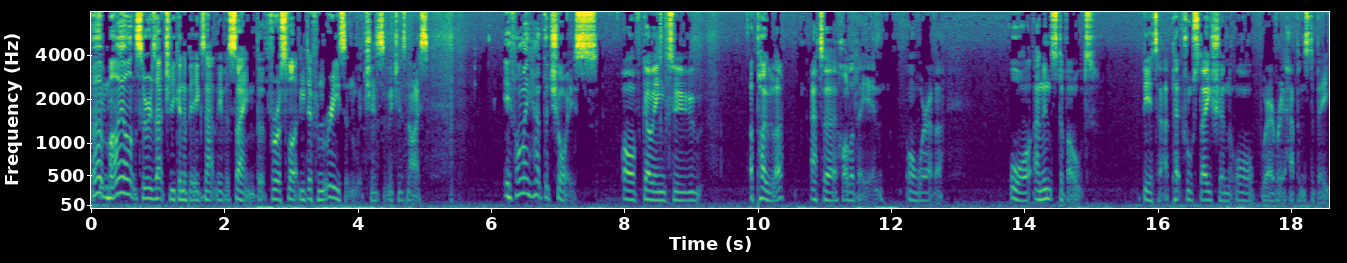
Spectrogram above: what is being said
Uh, my answer is actually going to be exactly the same, but for a slightly different reason, which is which is nice. If I had the choice of going to a Polar at a Holiday Inn or wherever, or an Instavolt, be it at a petrol station or wherever it happens to be,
